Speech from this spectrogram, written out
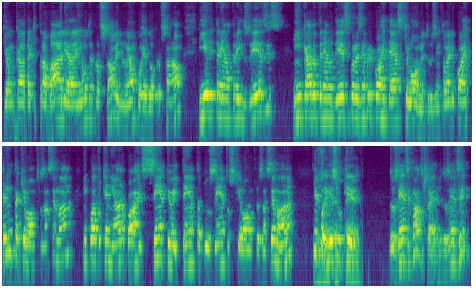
que é um cara que trabalha em outra profissão, ele não é um corredor profissional, e ele treina três vezes, e em cada treino desse, por exemplo, ele corre 10 quilômetros, então ele corre 30 quilômetros na semana, enquanto o keniano corre 180, 200 quilômetros na semana, e por isso que... 200 e quantos, Sérgio? 200 e...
